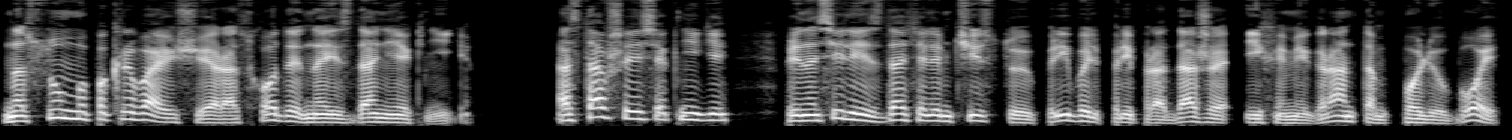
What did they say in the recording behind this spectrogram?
на сумму, покрывающую расходы на издание книги. Оставшиеся книги приносили издателям чистую прибыль при продаже их эмигрантам по любой,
